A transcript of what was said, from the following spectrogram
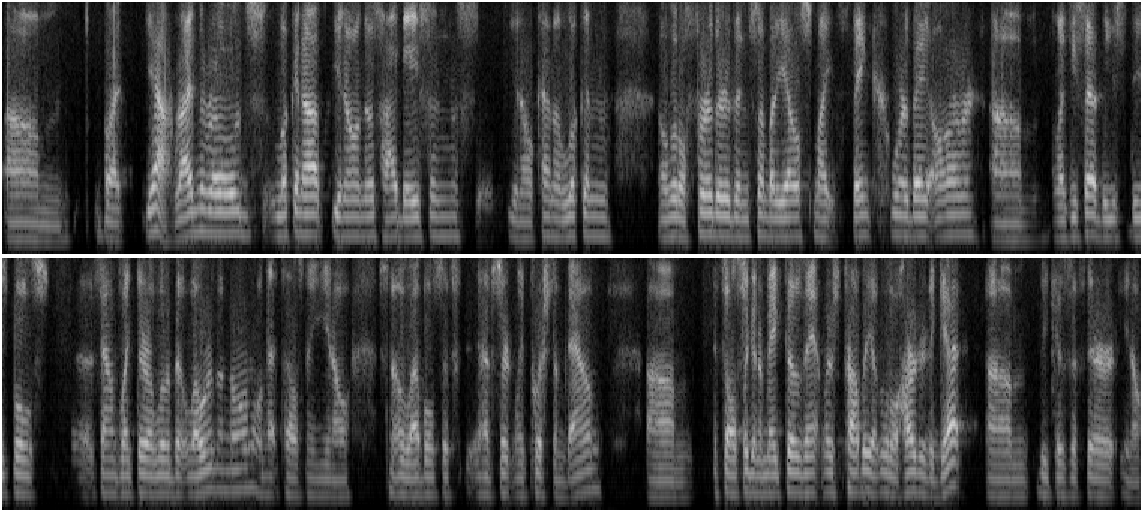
Um, but yeah, riding the roads, looking up, you know, in those high basins, you know, kind of looking a little further than somebody else might think where they are. Um, like you said, these these bulls uh, sounds like they're a little bit lower than normal, and that tells me, you know, snow levels have, have certainly pushed them down. Um, it's also going to make those antlers probably a little harder to get um, because if they're, you know,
